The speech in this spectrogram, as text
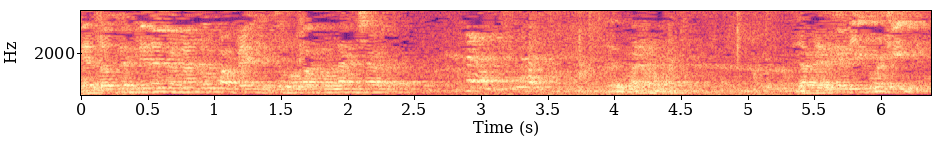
Entonces Fidel me manda un papel que tú no vas a una charla. Pero pues bueno, ya ves que digo aquí.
